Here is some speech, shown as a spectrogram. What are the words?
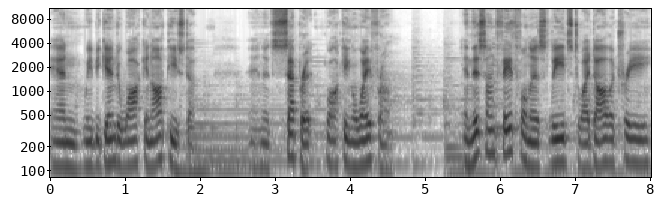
And we begin to walk in apista, and it's separate, walking away from. And this unfaithfulness leads to idolatry,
